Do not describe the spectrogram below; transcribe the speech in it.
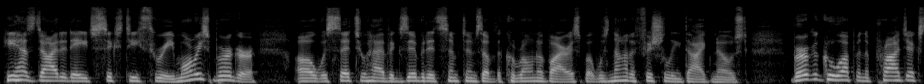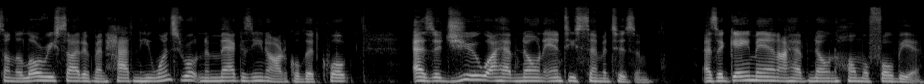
He has died at age 63. Maurice Berger uh, was said to have exhibited symptoms of the coronavirus but was not officially diagnosed. Berger grew up in the projects on the Lower East Side of Manhattan. He once wrote in a magazine article that, quote, as a Jew, I have known anti Semitism. As a gay man, I have known homophobia.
